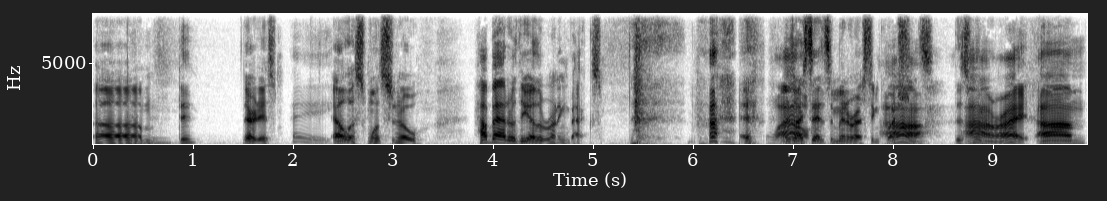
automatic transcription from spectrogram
Um, there it is. Hey. Ellis wants to know how bad are the other running backs? As I said, some interesting questions Ah, this week. All right. Um,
